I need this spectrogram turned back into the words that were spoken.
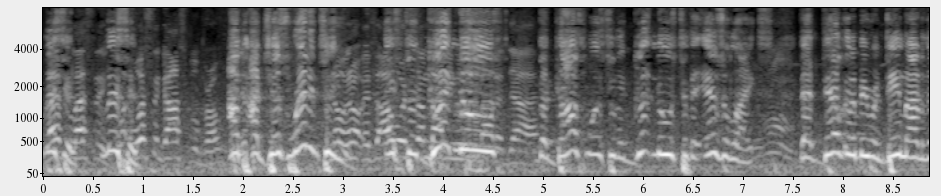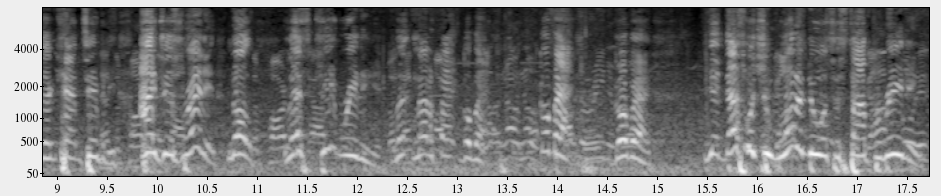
Listen, the last listen. What's the gospel, bro? I, I just read it to you. No, no, if I it's the good news. to. The gospel is to the good news to the Israelites that they're going to be redeemed out of their captivity. That's a part I just read it. No, That's a part of let's keep reading it. But Let- that's a matter of fact, go back. No, no, go back. stop the reading, go back. Yeah, that's what you want to do is to stop the reading.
